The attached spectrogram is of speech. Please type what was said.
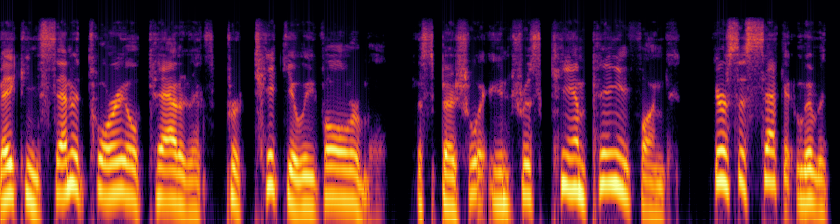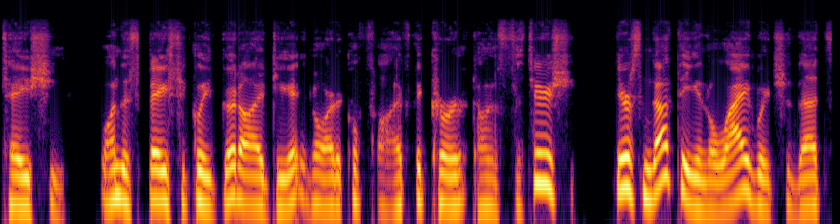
making senatorial candidates particularly vulnerable to special interest campaign funding. There's a second limitation one that's basically a good idea in Article 5 of the current Constitution. There's nothing in the language of that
